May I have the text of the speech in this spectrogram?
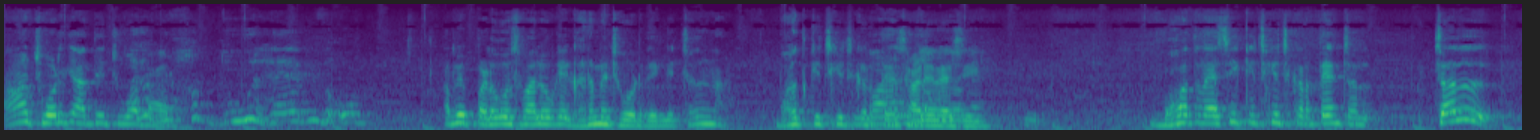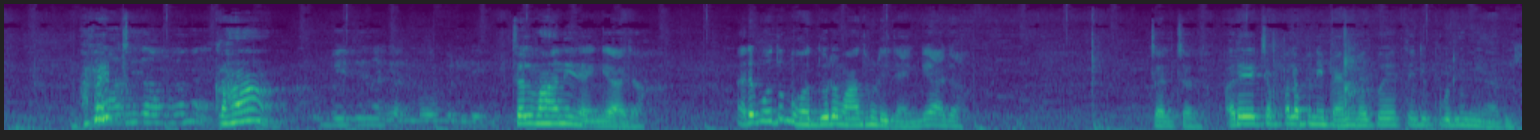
हाँ छोड़ के आते चूहा बाहर। बहुत दूर है अभी अबे पड़ोस वालों के घर में छोड़ देंगे चलना। बहुत किचकिच करते हैं साले वैसे बहुत वैसे किचकिच करते हैं चल। चल। मैं। अबे वहाँ नहीं जाऊँगा मैं? कहाँ? चल वहाँ नहीं जाएँगे आजा। अरे वो तो बहुत दूर है वहाँ थोड़ी जाएँगे आजा। चल चल। अरे ये चप्पल अपनी पहन मेरे को ये तेरी पूरी नहीं आ रही।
